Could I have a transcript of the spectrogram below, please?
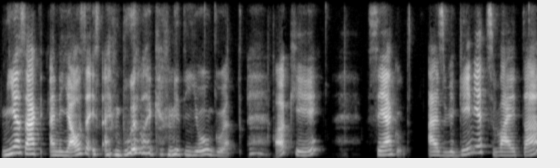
Mia sagt, eine Jause ist ein Burek mit Joghurt. Okay, sehr gut. Also wir gehen jetzt weiter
